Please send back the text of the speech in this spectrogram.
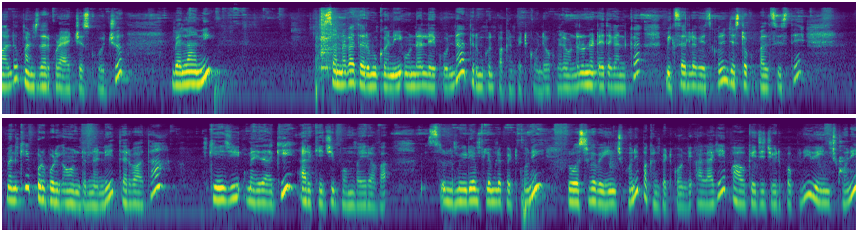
వాళ్ళు పంచదార కూడా యాడ్ చేసుకోవచ్చు. బెల్లాన్ని సన్నగా తరుముకొని ఉండలు లేకుండా తరుముకొని పక్కన పెట్టుకోండి. ఒకవేళ ఉండలు ఉన్నట్టయితే కనుక మిక్సర్లో వేసుకొని జస్ట్ ఒక పల్సిస్తే మనకి పొడి పొడిగా ఉంటుందండి. తర్వాత కేజీ మైదాకి అర కేజీ బొంబాయి రవ్వ. మీడియం ఫ్లేమ్లో పెట్టుకొని రోస్ట్గా వేయించుకొని పక్కన పెట్టుకోండి. అలాగే పావు కేజీ జీడిపప్పుని వేయించుకొని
